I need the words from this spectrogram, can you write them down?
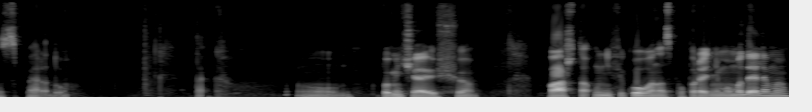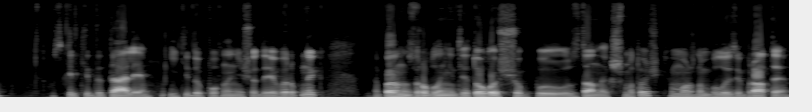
спереду. Так. Помічаю, що пашта уніфікована з попередніми моделями, оскільки деталі і ті доповнення, що дає виробник, напевно, зроблені для того, щоб з даних шматочків можна було зібрати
